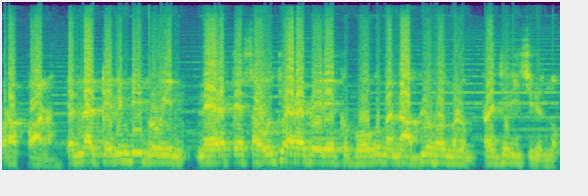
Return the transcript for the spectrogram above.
ഉറപ്പാണ്. എന്നാൽ കെവിൻ ഡി ബ്രൂയിൻ നേരത്തെ സൗദി അറേബ്യയിലേക്ക് പോകുമെന്ന അഭ്യൂഹങ്ങളും പ്രചരിച്ചിരുന്നു.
